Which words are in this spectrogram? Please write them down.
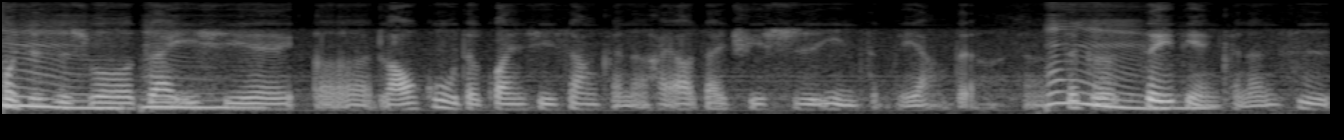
或者是说，在一些呃牢固的关系上，可能还要再去适应怎么样的？这个这一点可能是。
